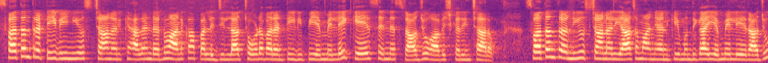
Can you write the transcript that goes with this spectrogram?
స్వతంత్ర టీవీ న్యూస్ ఛానల్ క్యాలెండర్ను అనకాపల్లి జిల్లా Chodavaram TDP MLA KSNS Raju ఆవిష్కరించారు. స్వతంత్ర న్యూస్ ఛానల్ యాజమాన్యానికి ముందుగా ఎమ్మెల్యే రాజు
